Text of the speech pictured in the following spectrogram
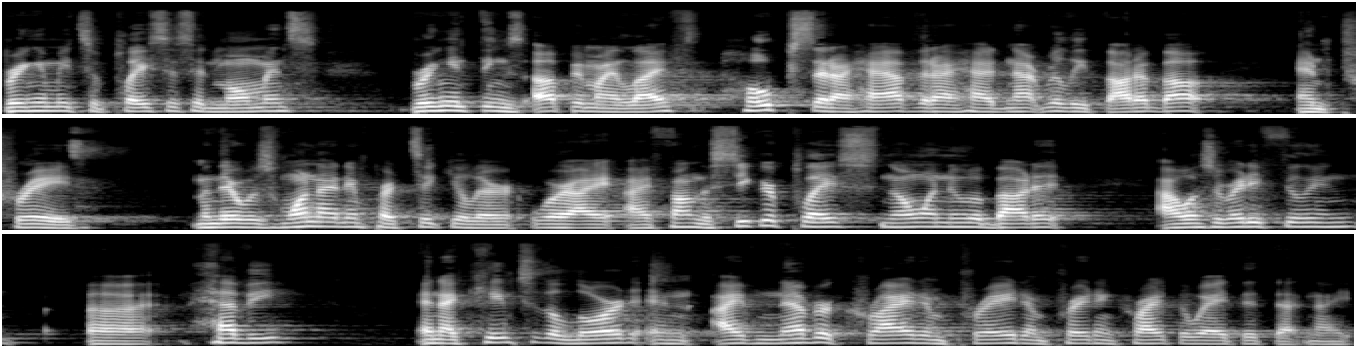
bringing me to places and moments, bringing things up in my life, hopes that I have that I had not really thought about, and prayed. And there was one night in particular where I, I found a secret place. No one knew about it. I was already feeling uh, heavy. And I came to the Lord, and I've never cried and prayed and prayed and cried the way I did that night.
